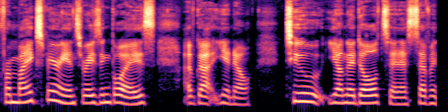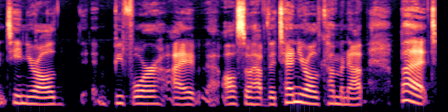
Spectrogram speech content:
from my experience raising boys i've got you know two young adults and a 17 year old before i also have the 10 year old coming up. But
